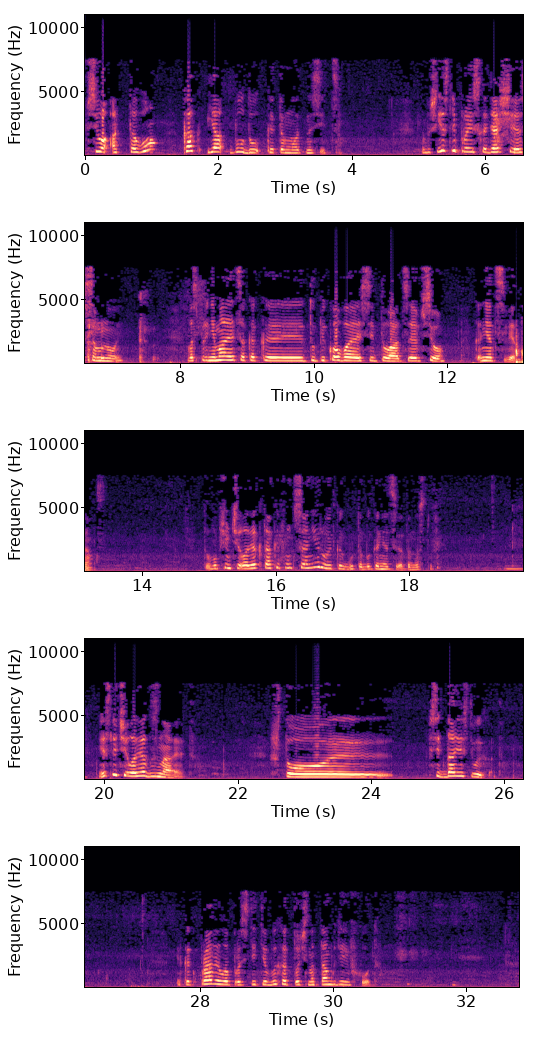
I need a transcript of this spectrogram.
все от того, как я буду к этому относиться. Потому что если происходящее со мной воспринимается как э, тупиковая ситуация, все, конец света, то, в общем, человек так и функционирует, как будто бы конец света наступил. Если человек знает, что э, всегда есть выход, и, как правило, простите, выход точно там, где и вход.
